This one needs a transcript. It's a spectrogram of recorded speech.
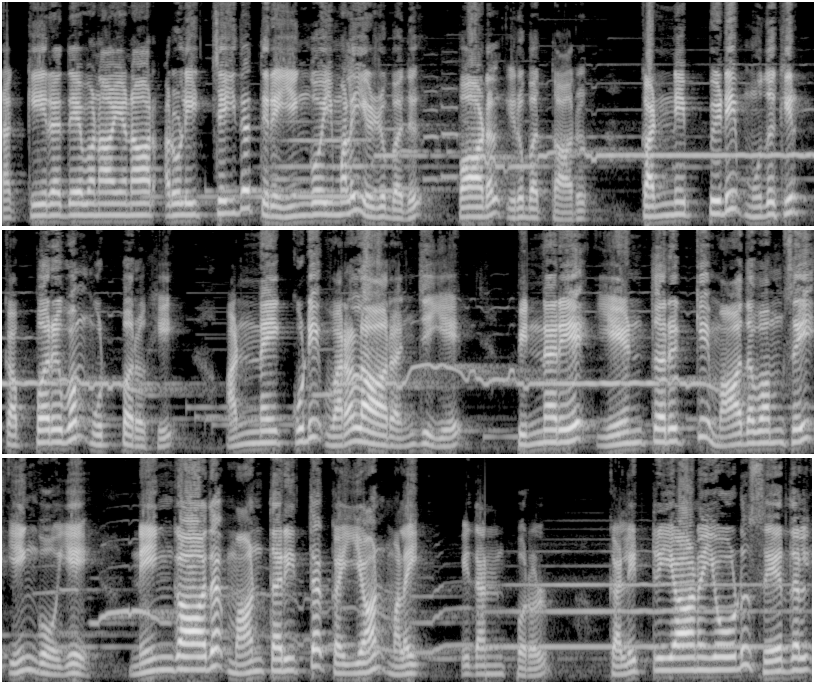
நக்கீரதேவநாயனார் அருளி செய்த திரு இங்கோய்மலை எழுபது பாடல் இருபத்தாறு. கன்னிப்பிடி முதுகிற் கப்பருவம் உட்பருகி அன்னை குடி வரலாறஞ்சியே பின்னரே ஏன் தருக்கி மாதவம் செய் ஈங்கோயே நீங்காத மான் தரித்த கையான் மலை. இதன் பொருள் களிற்றியானையோடு சேர்தல்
